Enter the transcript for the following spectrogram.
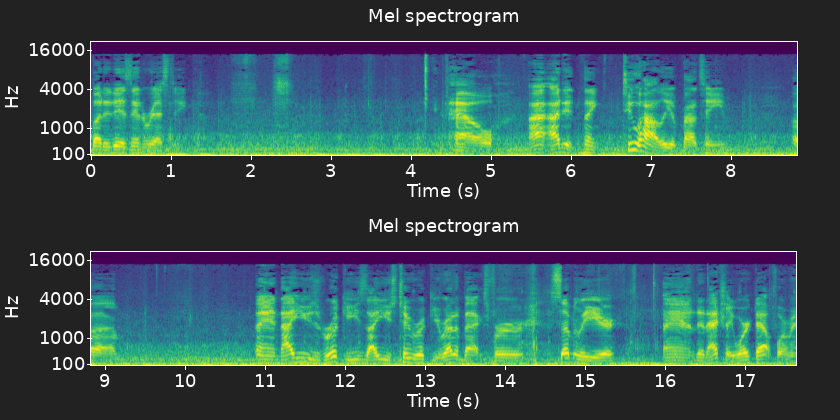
but it is interesting how I, I didn't think too highly of my team. Um, and I used rookies. I used two rookie running backs for some of the year, and it actually worked out for me.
